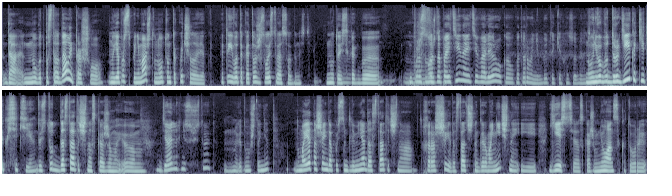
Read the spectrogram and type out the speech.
Да, ну вот пострадало и прошло. Но я просто понимаю, что ну вот он такой человек. Это его такая тоже свойство и особенность. Ну, то есть, как бы Просто можно тут... пойти найти Валеру, у которого не будет таких особенностей. Но у него будут другие какие-то косяки. То есть тут достаточно, скажем... Эм... Идеальных не существует? Ну, я думаю, что нет. Но мои отношения, допустим, для меня достаточно хороши, достаточно гармоничны, и есть, э, скажем, нюансы, которые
